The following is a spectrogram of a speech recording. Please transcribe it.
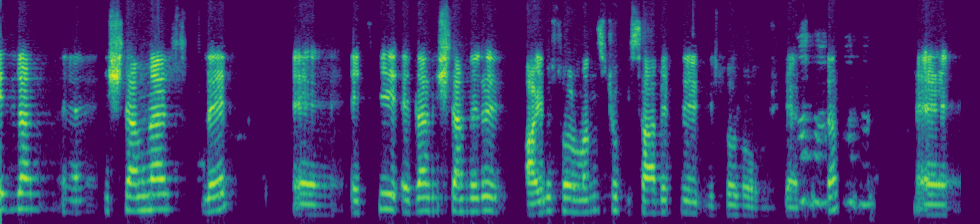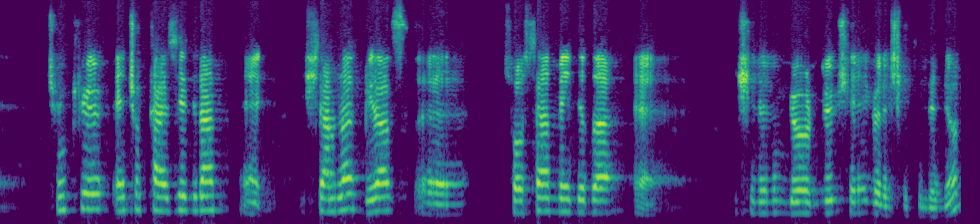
edilen e, işlemlerle e, etki eden işlemleri ayrı sormanız çok isabetli bir soru olmuş gerçekten. E, çünkü en çok tercih edilen e, işlemler biraz e, sosyal medyada e, kişilerin gördüğü şeye göre şekilleniyor.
